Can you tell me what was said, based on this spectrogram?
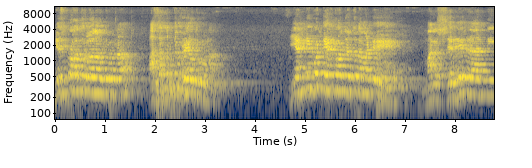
నిస్పృహకు లోనవుతూ ఉన్నాం అసంతృప్తికి గురవుతూ ఉన్నాం. ఇవన్నీ కూడా దేనికోసం చేస్తున్నామంటే మన శరీరాన్ని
